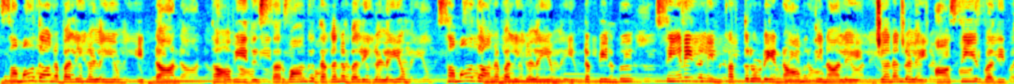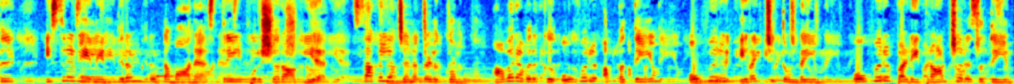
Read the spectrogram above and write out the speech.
சமாதான பலிகளையும் இட்டான். தாவீது சர்வாங்க தகன பலிகளையும் சமாதான பலிகளையும் இட்ட பின்பு சேனைகளின் கர்த்தருடைய நாமத்தினாலே ஜனங்களை ஆசீர்வதித்து இஸ்ரவேலின் திரள் கூட்டமான ஸ்திரீ புருஷராகிய சகல ஜனங்களுக்கும் அவரவருக்கு ஒவ்வொரு அப்பத்தையும் ஒவ்வொரு இறைச்சி துண்டையும் ஒவ்வொரு படி திராட்சரசத்தையும்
